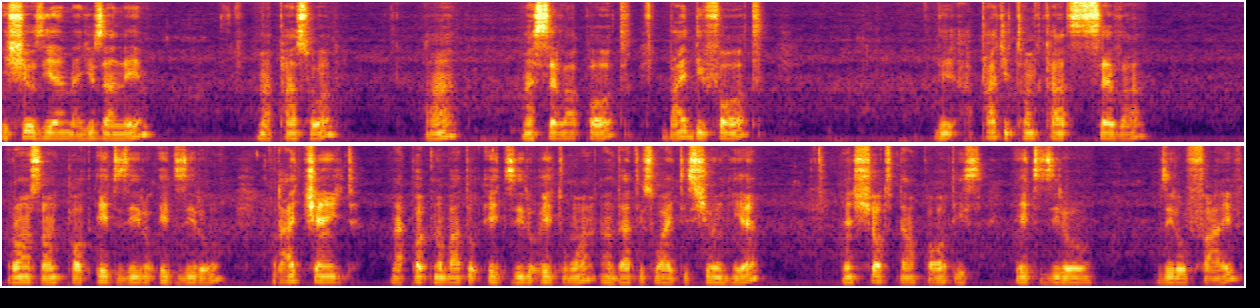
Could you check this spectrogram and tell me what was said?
It shows here my username my password and my server port. By default the Apache Tomcat server runs on port 8080 but I changed my port number to 8081 and that is why it is showing here. Then shutdown port is 8005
